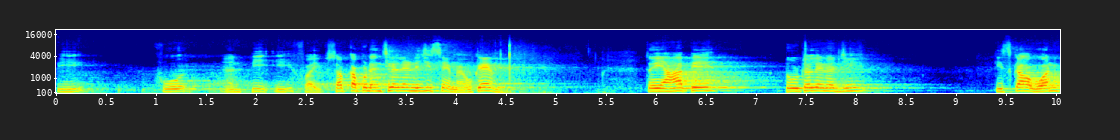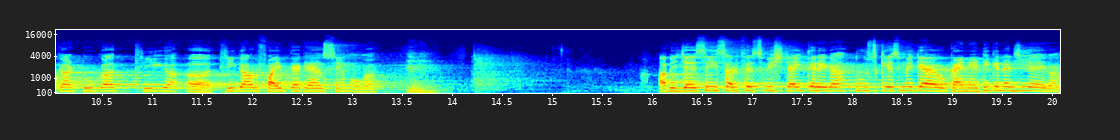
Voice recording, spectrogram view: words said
p four and p e five सबका पोटेंशियल एनर्जी सेम है ओके तो यहाँ पे टोटल एनर्जी किसका वन का टू का थ्री का थ्री का और फाइव का क्या है? सेम होगा। अब जैसे ही सरफेस भी स्ट्राइक करेगा तो उस केस में क्या है? काइनेटिक एनर्जी आएगा।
